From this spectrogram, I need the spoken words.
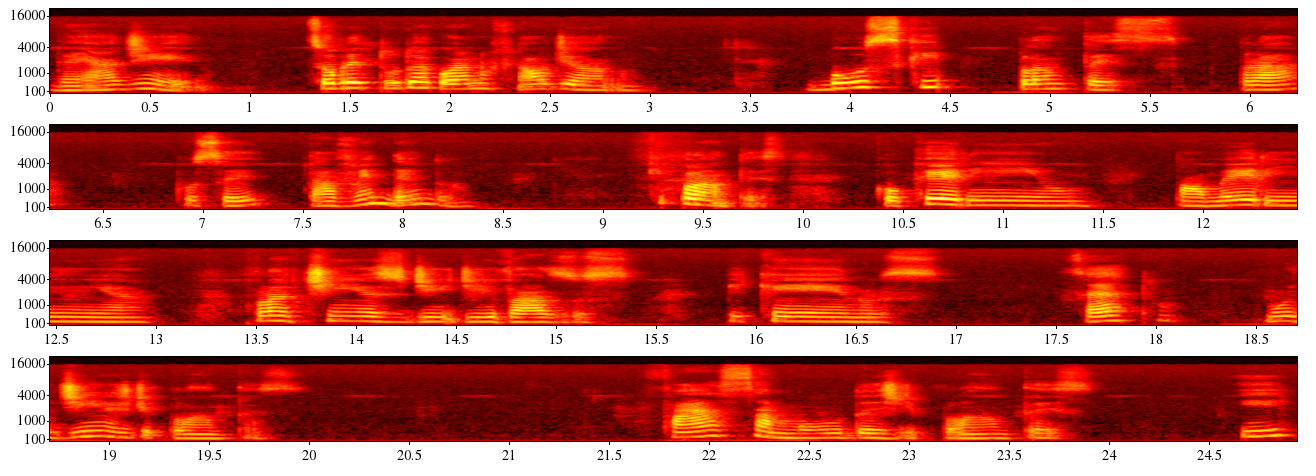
ganhar dinheiro, sobretudo agora no final de ano. Busque plantas para você estar tá vendendo. Que plantas? Coqueirinho, palmeirinha, plantinhas de, de vasos pequenos, certo? Mudinhas de plantas. Faça mudas de plantas e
